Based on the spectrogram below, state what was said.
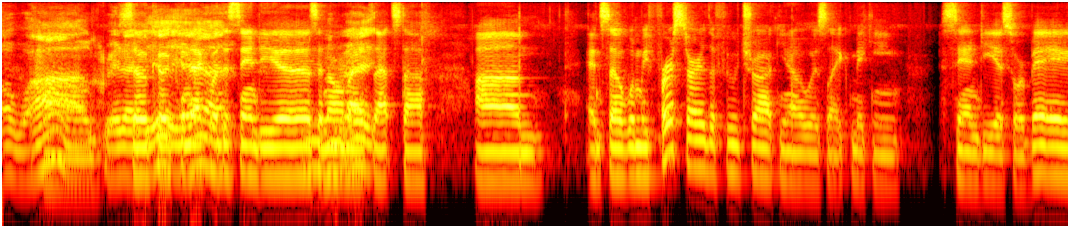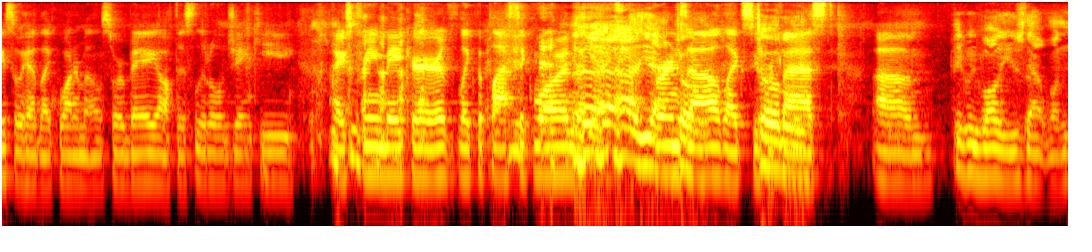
Oh wow, great Um, so idea. could connect yeah. with the sandias and all Right. that that stuff. Um, and so when we first started the food truck, you know, it was like making sandia sorbet. So we had like watermelon sorbet off this little janky ice cream maker, like the plastic one that yeah, burns totally. out like super Totally. fast. I think we've all used that one.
